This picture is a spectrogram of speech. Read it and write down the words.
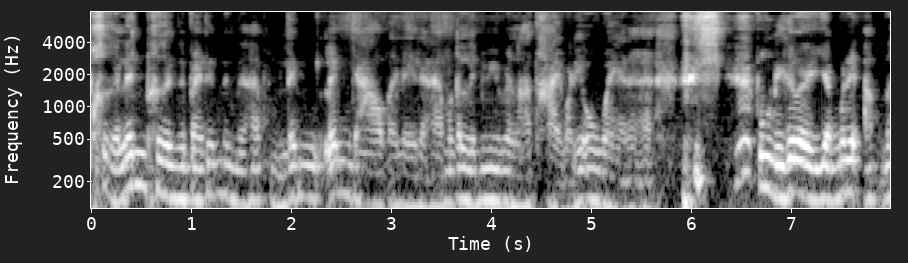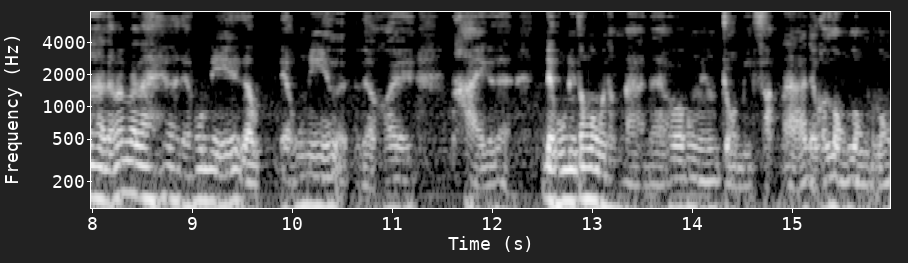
เผลอเล่นเพลินไปนิดนึงนะครับ ผมเล่นเล่นยาวไปเลยนะฮะมันก็เลยไม่มีเวลาถ่ายมาริโอแวร์นะฮะพรุ่งนี้ก็เลยยังไม่ได้อัพนะฮะแต่ไม่เป็นไรเดี๋ยวพรุ่งนี้เดี๋ยวเดี๋ยวพรุ่งนี้เดี๋ยวค่อยถ่ายก็ได้เดี๋ยวพรุ่งนี้ต้องลงไปทำงานนะเพราะว่าพรุ่งนี้ต้องโจมมีสักนะเดี๋ยวก็ลงลงลง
